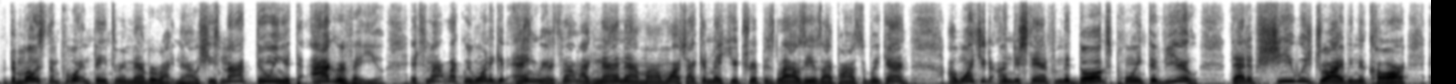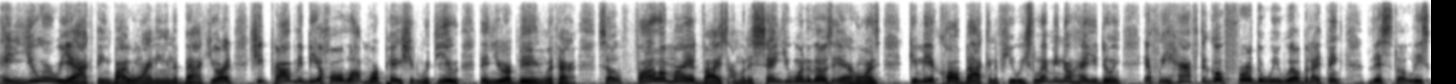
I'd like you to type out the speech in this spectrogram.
but the most important thing to remember right now, she's not doing it to aggravate you. It's not like we want to get angry. It's not like, nah, nah, mom, watch. I can make your trip as lousy as I possibly can. I want you to understand from the dog's point of view that if she was driving the car and you were reacting by whining in the backyard, she'd probably be a whole lot more patient with you than you are being with her. So follow my advice. I'm going to send you one of those air horns. Give me a call back in a few weeks. Let me know how you're doing. If we have to go further, we will. But I think this at least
